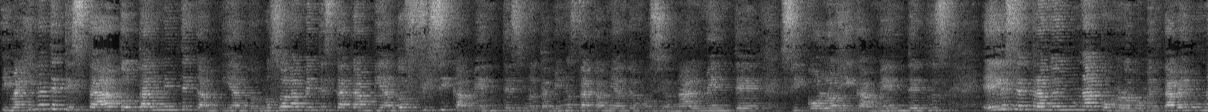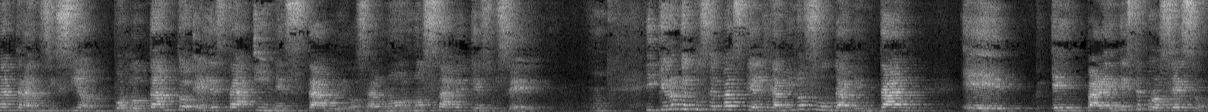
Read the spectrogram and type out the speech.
Imagínate que está totalmente cambiando, no solamente está cambiando físicamente, sino también está cambiando emocionalmente, psicológicamente. Entonces, él está entrando en una, como lo comentaba, en una transición. Por lo tanto, él está inestable, o sea, no, no sabe qué sucede. Y quiero que tú sepas que el camino fundamental eh, para en este proceso,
